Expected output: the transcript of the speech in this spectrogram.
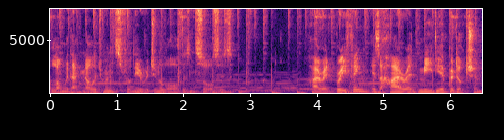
along with acknowledgements for the original authors and sources. Higher Ed Briefing is a higher ed media production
